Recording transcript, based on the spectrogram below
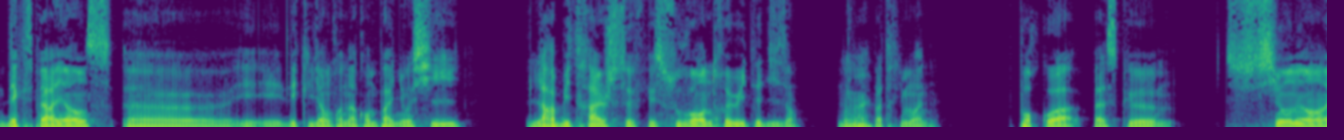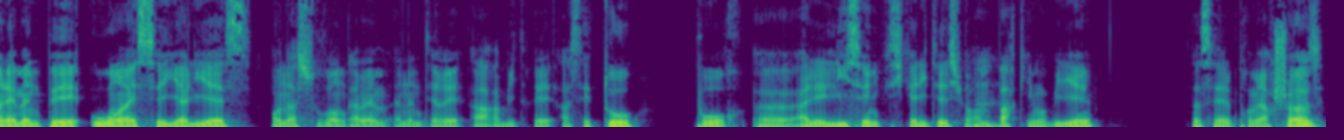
d'expérience euh, et, et des clients qu'on accompagne aussi, l'arbitrage se fait souvent entre 8 et 10 ans dans Ouais. le patrimoine. Pourquoi? Parce que si on est en LMNP ou en SCI à l'IS, on a souvent quand même un intérêt à arbitrer assez tôt pour euh, aller lisser une fiscalité sur un Mhm. parc immobilier. Ça, c'est la première chose.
